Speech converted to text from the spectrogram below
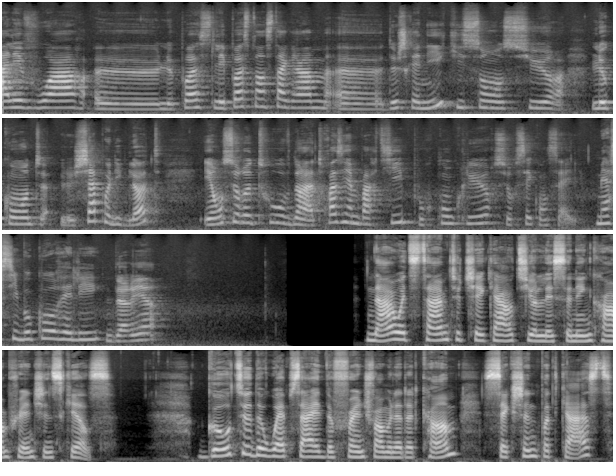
aller voir euh, le post, les posts Instagram euh, de Shreni qui sont sur le compte Le Chat Polyglotte. Et on se retrouve dans la troisième partie pour conclure sur ces conseils. Merci beaucoup Aurélie. De rien. Now it's time to check out your listening comprehension skills. Go to the website thefrenchformula.com section podcasts,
